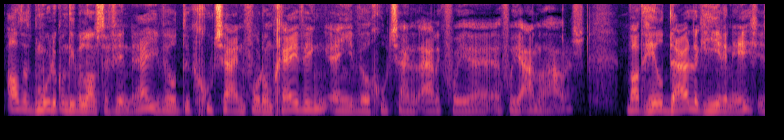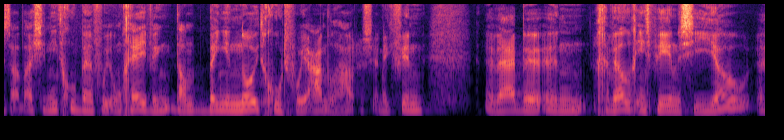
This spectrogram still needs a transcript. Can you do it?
altijd moeilijk om die balans te vinden. Hè. Je wilt natuurlijk goed zijn voor de omgeving en je wil goed zijn uiteindelijk voor je, voor je aandeelhouders. Wat heel duidelijk hierin is, is dat als je niet goed bent voor je omgeving, dan ben je nooit goed voor je aandeelhouders. En ik vind, uh, we hebben een geweldig inspirerende CEO, uh,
